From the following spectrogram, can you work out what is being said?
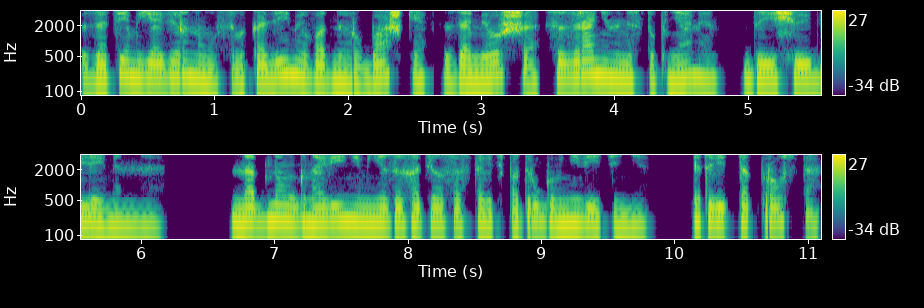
затем я вернулась в академию в одной рубашке, замерзшая, с израненными ступнями, да еще и беременная. На одно мгновение мне захотелось оставить подругу в неведении. Это ведь так просто.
